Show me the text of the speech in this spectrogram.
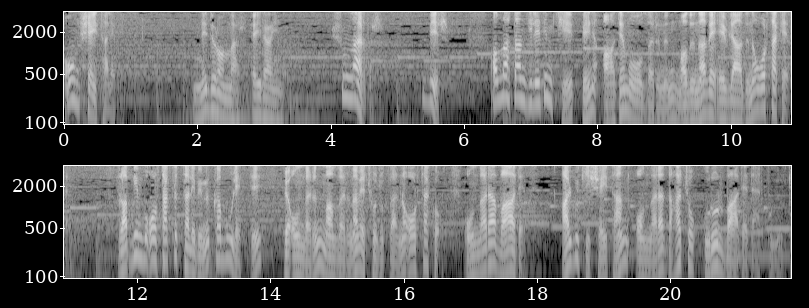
on şey talep ettim. Nedir onlar ey lain? Şunlardır. 1. Allah'tan diledim ki beni Adem oğullarının malına ve evladına ortak eder. Rabbim bu ortaklık talebimi kabul etti ve onların mallarına ve çocuklarına ortak ol. Onlara vaat et. Halbuki şeytan onlara daha çok gurur vaat eder buyurdu.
